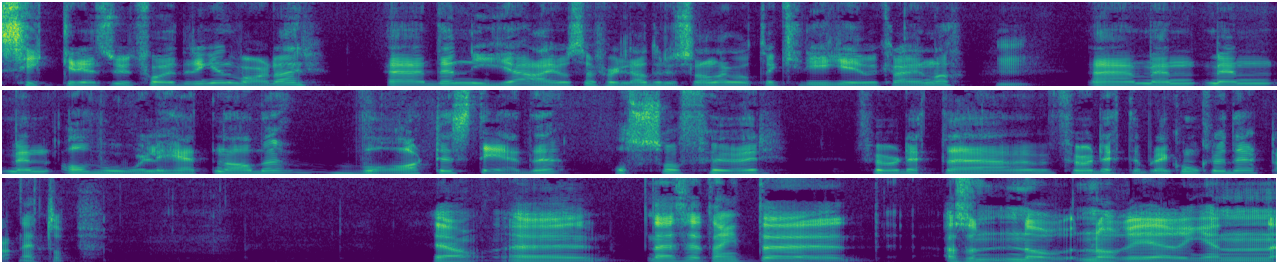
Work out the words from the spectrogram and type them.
Sikkerhetsutfordringen var der. Uh, det nye er jo selvfølgelig at Russland har gått til krig i Ukraina. Mm. Uh, men, men, men, alvorligheten av det var til stede også før, før, dette, før dette, ble konkludert. Da. Nettopp. Ja, Eh, nei, så jeg tenkte Altså, når, når regjeringen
